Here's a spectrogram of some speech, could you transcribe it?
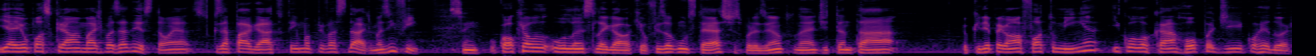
e aí eu posso criar uma imagem baseada nisso. Então, é, se tu quiser pagar, tu tem uma privacidade. Mas enfim, Sim. o- qual que é o, o lance legal aqui? Eu fiz alguns testes, por exemplo, né, de tentar... Eu queria pegar uma foto minha e colocar roupa de corredor.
